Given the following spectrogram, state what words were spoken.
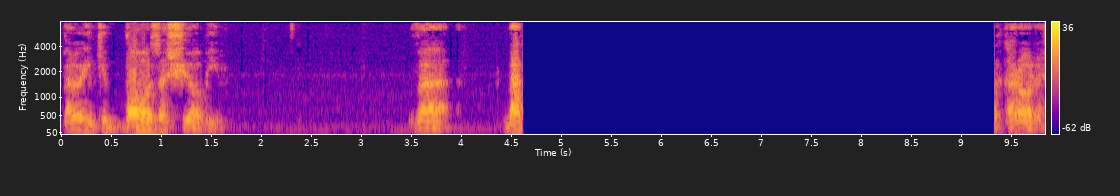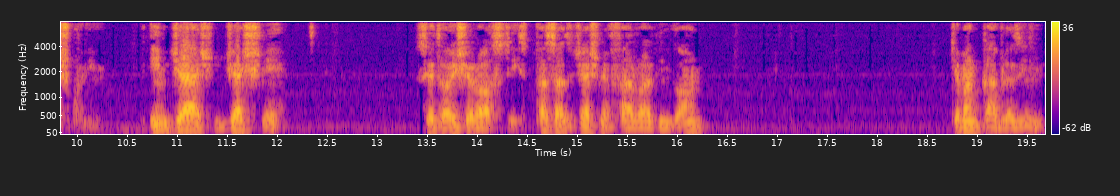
برای اینکه بازش یابیم و برقرارش کنیم. این جشن جشن ستایش راستی است. پس از جشن فروردینگان که من قبل از این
